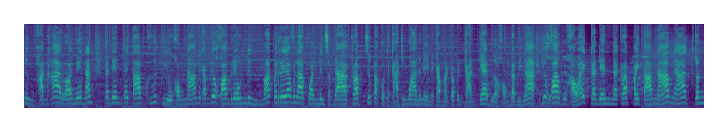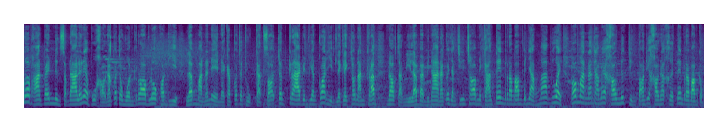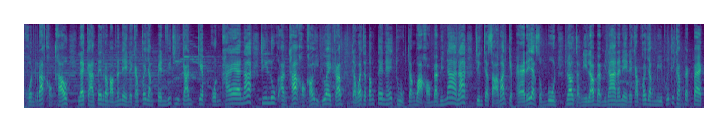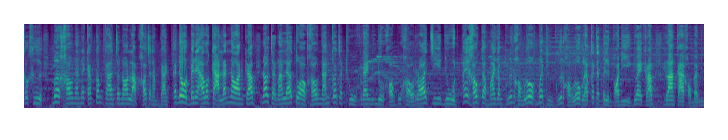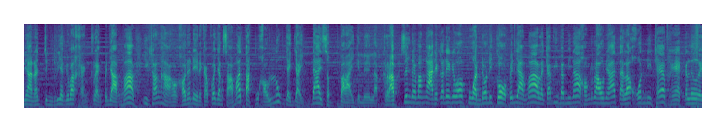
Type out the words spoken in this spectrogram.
1,500 เมตรนั้น กระเด็นไปตามพื้นผิวของน้ำนะครับด้วยความเร็ว 1 มัคเป็นระยะเวลากว่า 1 สัปดาห์ครับซึ่งปรากฏการณ์ที่ว่านั่นเองนะครับมันก็เป็นการแก้เบื่อของแบมบิน่าที่คว้างภูเขาให้กระเด็นนะครับไปตามน้ำนะฮะจนเมื่อผ่านไป 1 สัปดาห์แล้วเนี่ยภูเขานั้นก็จะวนรอบโลกพอดี และมันนั่นเองนะครับก็จะถูกกัดเซาะจนกลายเป็นเพียงก้อนหินเล็ก ๆ เท่านั้นครับนอกจากนี้แล้วแบมบิน่านั้นก็ยังชื่นชอบในการเต้นระบำเป็นอย่างมากด้วย เพราะมันนั้นทำให้เขานึกถึงตอนที่เขานะเคยเต้นระบำกับคนรักของเขา และการเต้นระบำนั่นเองนะครับก็ยังเป็นวิธีการเก็บผลแพรนะ ที่ลูกอันทะของเขาอีกด้วยครับแต่ว่าจะต้องเต้นให้ถูกจังหวะของแบมบิน่านะ จึงจะสามารถเก็บแพรได้อย่างสมบูรณ์นอกจากนี้แล้วแบมบิน่านั่นเองนะครับก็ยังมีพฤติกรรมแปลกๆ ก็คือ เมื่อเขานั้นนะครับต้องการจะนอนหลับเขาจะทำการกระโดดไปในอวกาศและนอนครับนอกจากนั้นแล้วตัวของเขานั้นก็จะถูกแรงดึงดูดของภูเขาร้อยจีดูด ให้เขากลับมายังพื้นของโลกเมื่อถึงพื้นของโลกแล้วก็จะตื่นพอดีอีกด้วยครับ ร่างกายของแบมบินีานั้นจึงเรียกได้ว่าแข็งแกร่งเป็นอย่างมาก อีกทั้งหางของเขานั่นเองนะครับก็ยังสามารถตัดภูเขาลูกใหญ่ ๆ ได้สบายกันเลยล่ะครับ ซึ่งในมังงะเนี่ยก็เรียกได้ว่าป่วนโดนิโกเป็นอย่างมากเลยครับพี่แบมิน่าของเราเนี่ยฮะแต่ละคนนี่แทบแหกกันเลย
